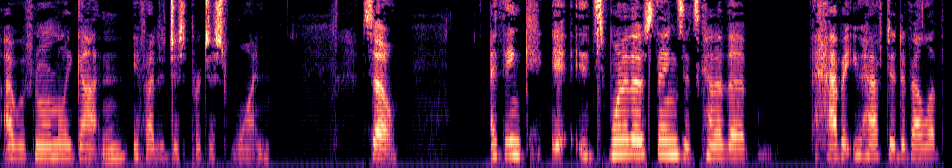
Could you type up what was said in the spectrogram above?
I would have normally gotten if I'd have just purchased one. So, I think it, it's one of those things, it's kind of the habit you have to develop.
